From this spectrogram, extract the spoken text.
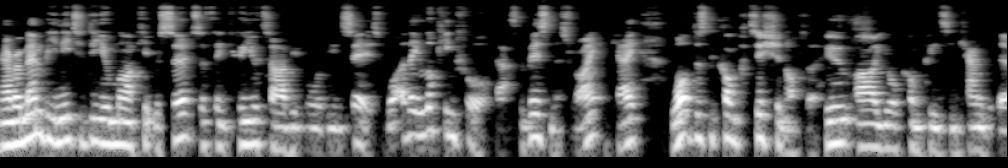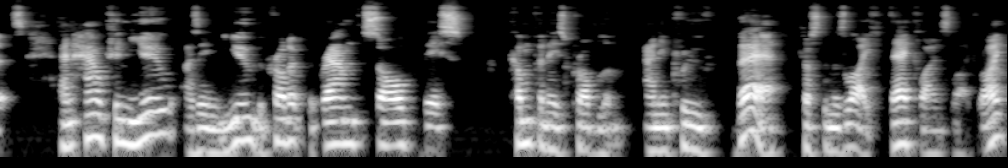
Now, remember, you need to do your market research to think who your target audience is. What are they looking for? That's the business, right? Okay. What does the competition offer? Who are your competing candidates? And how can you, as in you, the product, the brand, solve this company's problem and improve their customer's life, their client's life, right?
